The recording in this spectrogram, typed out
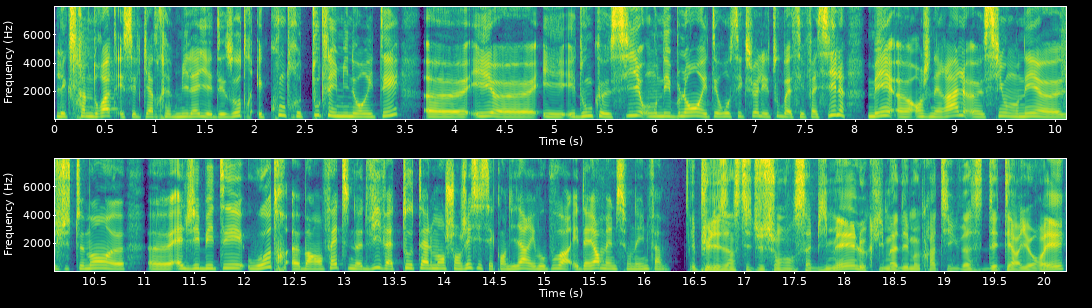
l'extrême droite et c'est le cas de Milei et des autres est contre toutes les minorités. euh, et, euh, et, et donc euh, si on est blanc, hétérosexuel et tout, bah c'est facile. Mais euh, en général, si on est justement LGBT ou autre, bah en fait notre vie va totalement changer si ces candidats arrivent au pouvoir. Et d'ailleurs même si on est une femme. Et puis les institutions vont s'abîmer, le climat démocratique va se détériorer.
